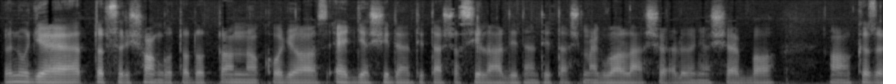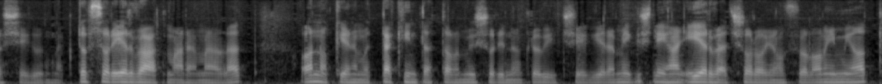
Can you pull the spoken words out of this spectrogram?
Ön ugye többször is hangot adott annak, hogy az egyes identitás, a szilárd identitás megvallása előnyösebb a a közösségünknek. Többször érvált már emellett, annak kérem, hogy tekintettel a műsoridőnk rövidségére mégis néhány érvet soroljon föl, ami miatt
